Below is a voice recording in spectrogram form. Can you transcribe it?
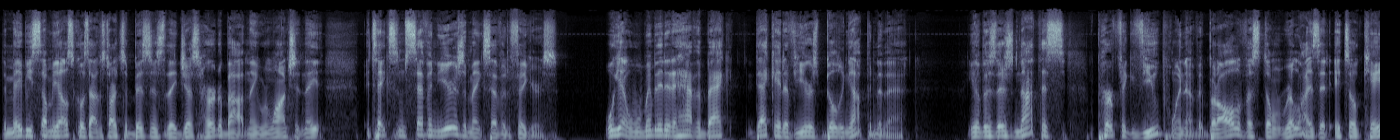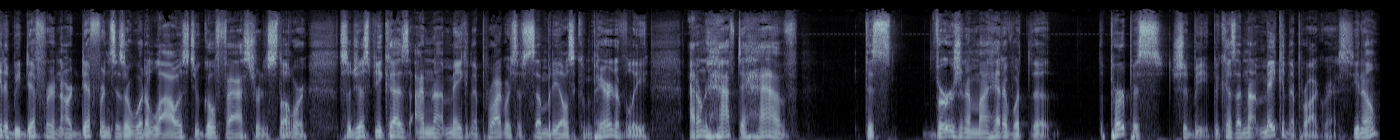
Then maybe somebody else goes out and starts a business that they just heard about and they launch it and they it takes them seven years to make seven figures. Well, yeah, well, maybe they didn't have the back decade of years building up into that. You know, there's there's not this perfect viewpoint of it, but all of us don't realize that it's okay to be different. Our differences are what allow us to go faster and slower. So just because I'm not making the progress of somebody else comparatively, I don't have to have this version in my head of what the the purpose should be because I'm not making the progress. You know,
